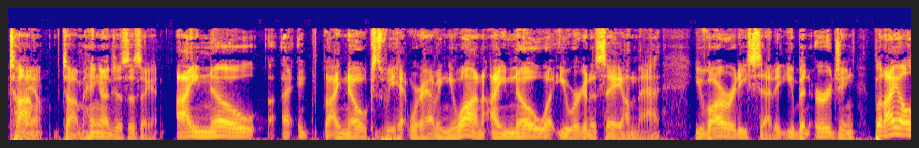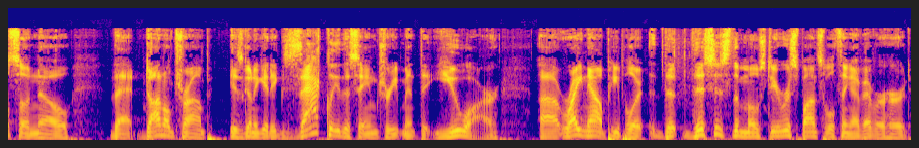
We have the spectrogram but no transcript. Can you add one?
Tom, Tom, hang on just a second. I know, I, I know because we ha- we're having you on. I know what you were going to say on that. You've already said it. You've been urging, but I also know that Donald Trump is going to get exactly the same treatment that you are. Uh, right now, people are. Th- this is the most irresponsible thing I've ever heard.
